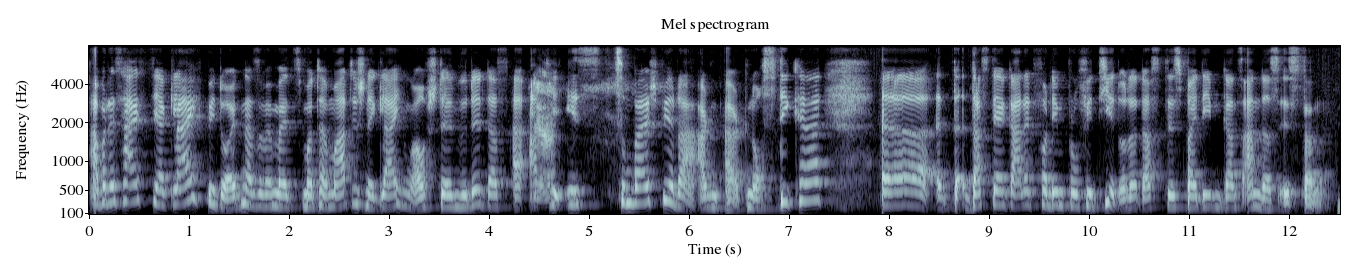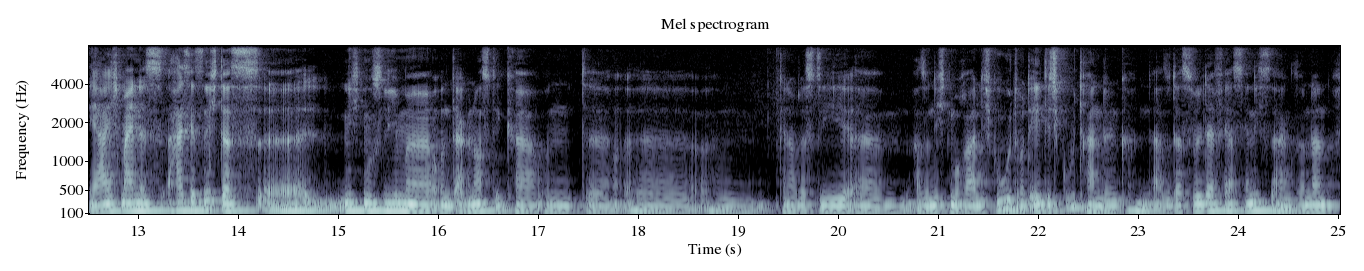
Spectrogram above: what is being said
Aber das heißt ja gleichbedeutend, also wenn man jetzt mathematisch eine Gleichung aufstellen würde, dass Atheist zum Beispiel oder Agnostiker, äh, dass der gar nicht von dem profitiert oder dass das bei dem ganz anders ist dann. Ja, ich meine, es heißt jetzt nicht, dass äh, Nicht-Muslime und Agnostiker und äh, äh ähm, genau, dass die ähm, also nicht moralisch gut und ethisch gut handeln können. Also das will der Vers ja nicht sagen, sondern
